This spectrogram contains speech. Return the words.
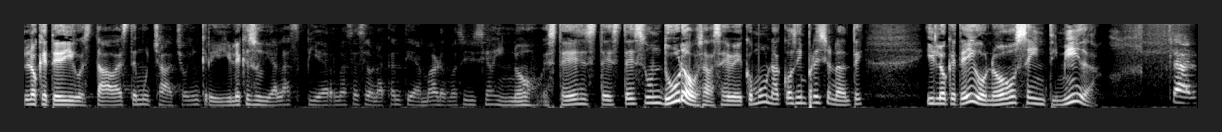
lo que te digo, estaba este muchacho increíble que subía las piernas, hacía una cantidad de maromas y yo decía, ay no, este, este, este es un duro, o sea, se ve como una cosa impresionante. Y lo que te digo, no se intimida. Claro.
